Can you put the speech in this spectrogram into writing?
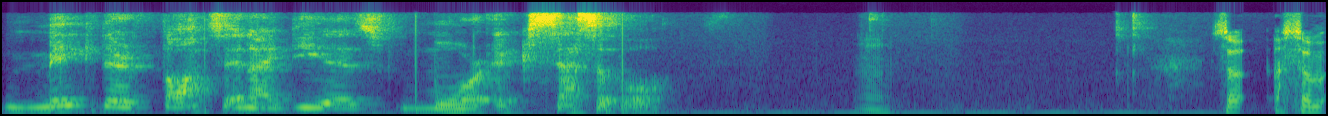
make their thoughts and ideas more accessible. Mm. So, so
